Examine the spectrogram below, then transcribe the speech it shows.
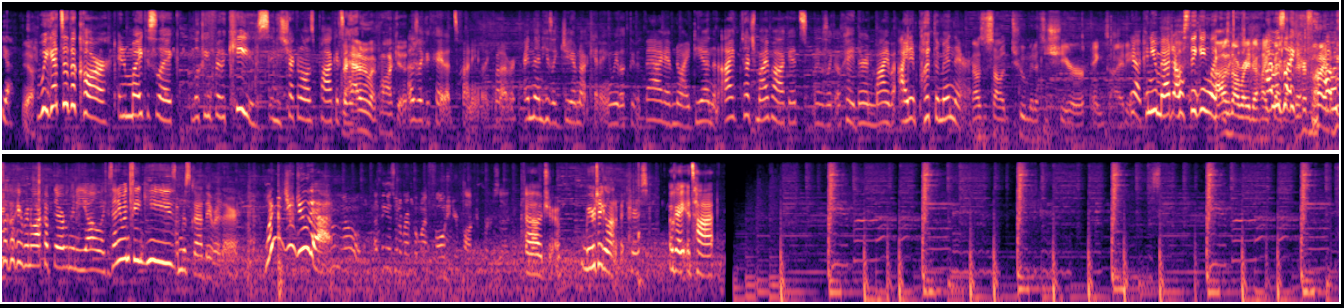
Yeah. Yeah. We get to the car and Mike is like looking for the keys and he's checking all his pockets. I had him in my pocket. I was like, okay, that's funny, like whatever. And then he's like, gee, I'm not kidding. And we look through the bag, I have no idea. And then I touch my pockets and I was like, okay, they're in my, but I didn't put them in there. That was a solid two minutes of sheer anxiety. Yeah, can you imagine? I was thinking like, I was about ready to hike I was like, there. I was like, okay, we're gonna walk up there, we're gonna yell, like, does anyone see keys? I'm just glad they were there. When did you do that? I don't know. I think it's whenever I put my phone in your pocket for a sec. Oh, true. We were taking a lot of pictures. Okay, it's hot.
